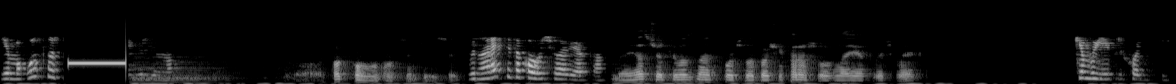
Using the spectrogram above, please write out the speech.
Я могу услышать Юрьевну? По какому вопросу интересует? Вы знаете такого человека? Да, я отчетливо знаю такого человека, очень хорошо узнаю этого человека. Кем вы ей приходите?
